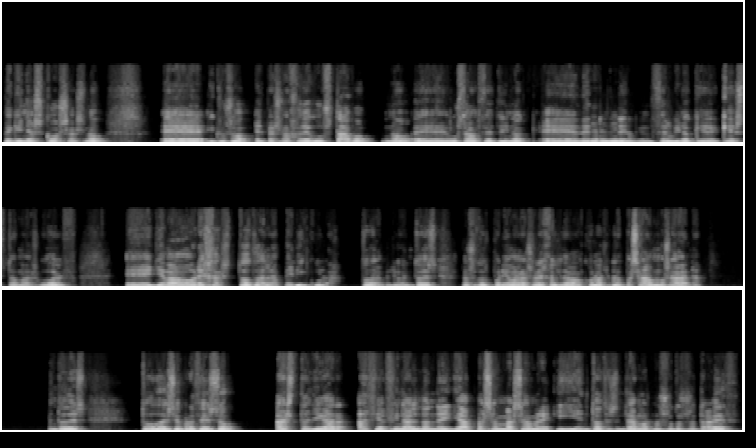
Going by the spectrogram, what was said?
pequeñas cosas, ¿no? Eh, incluso el personaje de Gustavo, ¿no? Eh, Gustavo Cetrino, eh, de, Cervino. de- Cervino, que, que es Thomas Wolf, eh, llevaba orejas toda la película, toda la película. Entonces, nosotros poníamos las orejas, le dábamos color, lo pasábamos a Ana. Entonces, todo ese proceso hasta llegar hacia el final, donde ya pasan más hambre y entonces entramos nosotros otra vez,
